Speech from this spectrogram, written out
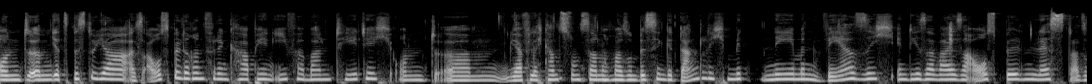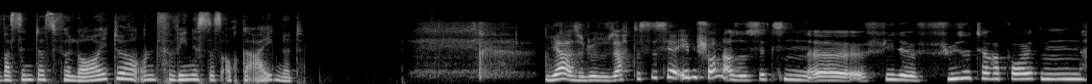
Und ähm, jetzt bist du ja als Ausbilderin für den KPNI-Verband tätig und ähm, ja, vielleicht kannst du uns da noch mal so ein bisschen gedanklich mitnehmen, wer sich in dieser Weise ausbilden lässt. Also was sind das für Leute und für wen ist das auch geeignet? Ja, also du, sagtest es ja eben schon. Also es sitzen äh, viele Physiotherapeuten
